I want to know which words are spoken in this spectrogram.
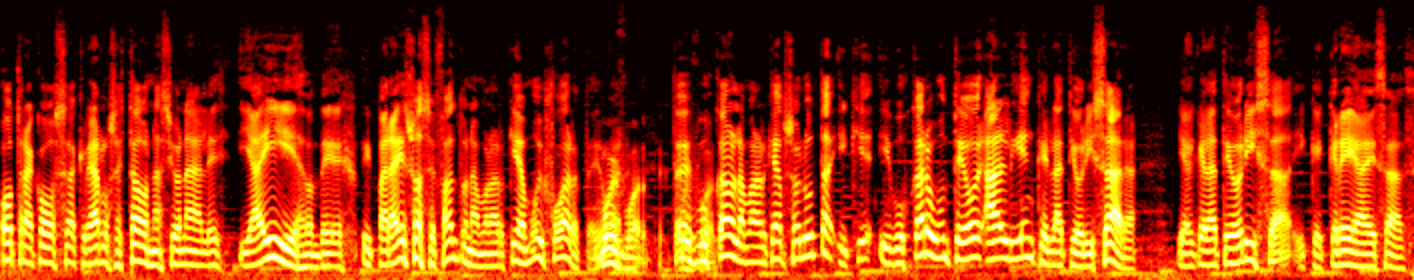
otra cosa, crear los estados nacionales, y ahí es donde, y para eso hace falta una monarquía muy fuerte. Muy fuerte. Entonces buscaron la monarquía absoluta y, y buscaron un teor, alguien que la teorizara, y el que la teoriza y que crea esas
